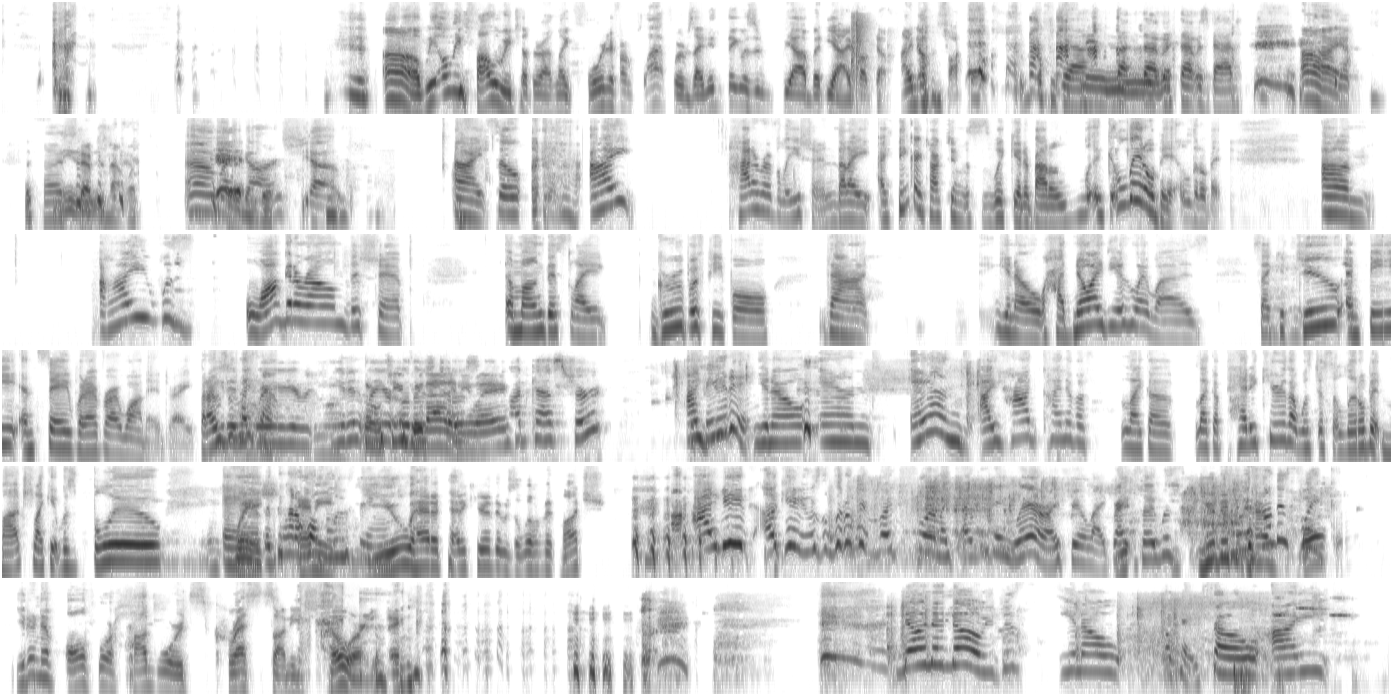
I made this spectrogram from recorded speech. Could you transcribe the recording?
Oh, we only follow each other on like four different platforms. I didn't think it was. A, yeah, but yeah, I fucked up. I know I fucked up. Yeah, that, that was that was bad. I, Yep. I stepped in that one. Oh my gosh. Yeah. All right. So I had a revelation that I I think I talked to Mrs. Wicked about a, a little bit, a little bit. Um I was walking around the ship among this like group of people that you know had no idea who I was. So I could do and be and say whatever I wanted, right? But I was with my didn't wear family. your you didn't wear Don't your you do that Toes anyway? podcast shirt. I didn't, you know, and and I had kind of a like a like a pedicure that was just a little bit much, like it was blue, and Wait, like, we had a whole blue thing. you had a pedicure that was a little bit much. I, I mean, okay, it was a little bit much for like everyday wear. I feel like, right? So it was. You didn't was have this all, like you didn't have all four Hogwarts crests on each toe or anything. no, no, no. It just you know. Okay, so I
